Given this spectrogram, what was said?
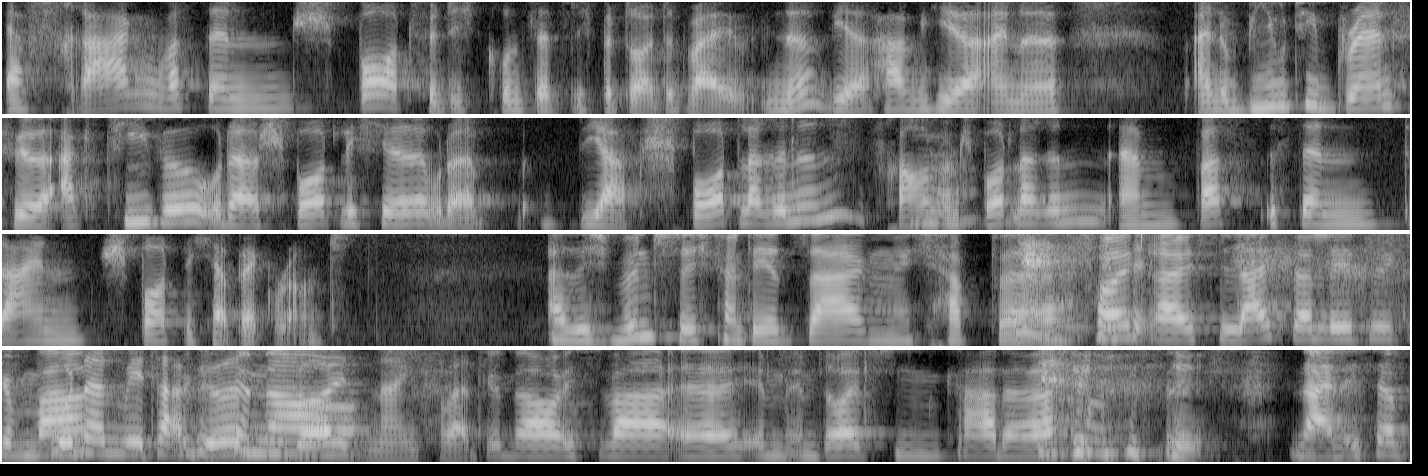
erfragen, was denn Sport für dich grundsätzlich bedeutet, weil ne, wir haben hier eine eine Beauty-Brand für aktive oder sportliche oder ja, Sportlerinnen, Frauen ja. und Sportlerinnen. Ähm, was ist denn dein sportlicher Background? Also ich wünschte, ich könnte jetzt sagen, ich habe äh, erfolgreich Leichtathletik gemacht. 100 Meter Hürden, genau, Gold. Nein, Quatsch. Genau, ich war äh, im, im deutschen Kader. Nein, ich habe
